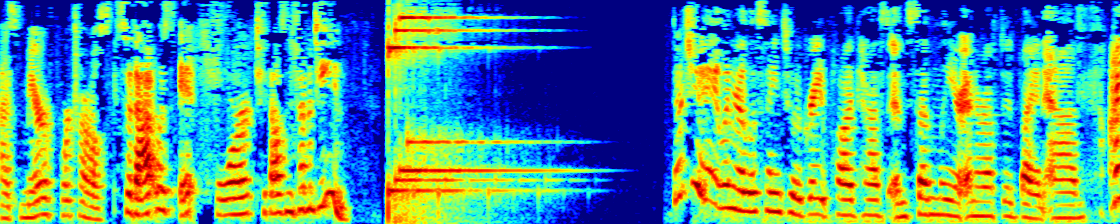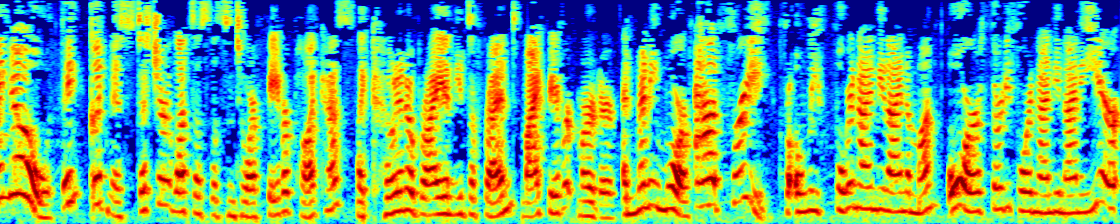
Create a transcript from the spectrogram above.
as mayor of Port Charles. So that was it for 2017. Don't you hate when you're listening to a great podcast and suddenly you're interrupted by an ad? I know. Thank goodness Stitcher lets us listen to our favorite podcasts like Conan O'Brien Needs a Friend, My Favorite Murder, and many more ad free for only $4.99 a month or $34.99 a year.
